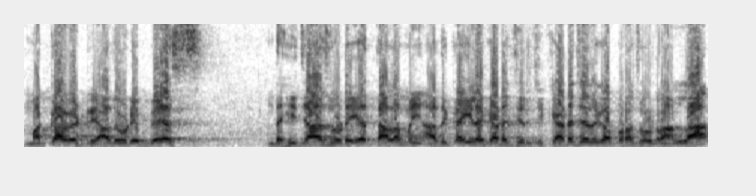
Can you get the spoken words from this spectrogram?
மக்கா வெற்றி அதோடைய பேஸ் இந்த ஹிஜாஸுடைய தலைமை அது கையில் கிடச்சிருச்சு. கிடைச்சதுக்கப்புறம் சொல்கிறான்ல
